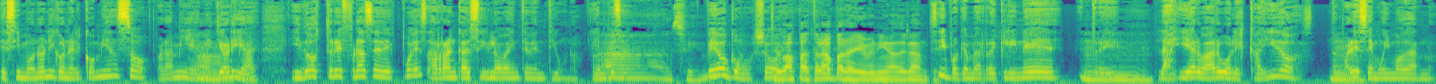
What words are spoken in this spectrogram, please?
decimonónico en el comienzo para mí en mi Ah, teoría. ¿eh? y dos tres frases después arranca el siglo XX XXI y empieza Ah, sí. veo como yo Te vas para atrás para ir venir adelante. sí porque me recliné entre Mm. las hierbas árboles caídos me Mm. parece muy moderno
